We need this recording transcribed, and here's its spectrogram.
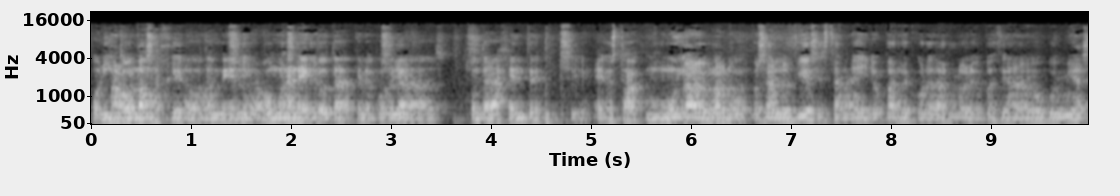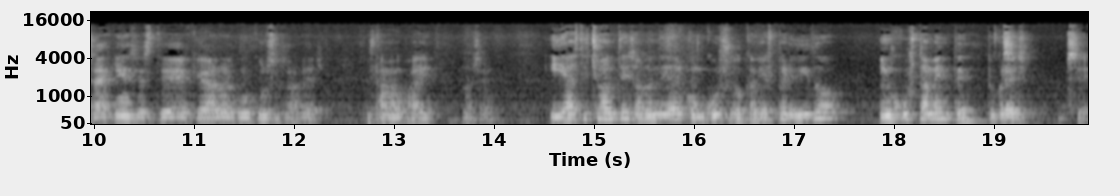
bonito, Algo ¿no? pasajero, también Sí, algo como una pasajero. anécdota que le podrás contar a gente. Sí. Eso está muy Claro, guapo. claro. O sea, los vídeos están ahí. Yo para recordarlo le puedo decir a mi pues mira, ¿sabes quién es este que ganó el concurso, sabes? Está muy guay. No sé. Y has dicho antes, hablando ya del concurso, que habías perdido injustamente, ¿tú crees? Sí.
